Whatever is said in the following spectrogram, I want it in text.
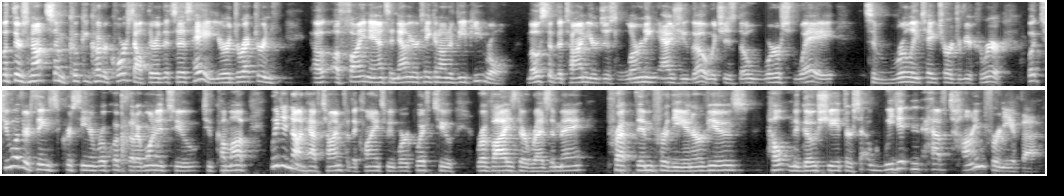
But there's not some cookie cutter course out there that says hey you're a director uh, of finance and now you're taking on a vp role most of the time you're just learning as you go, which is the worst way to really take charge of your career. But two other things, Christina, real quick, that I wanted to to come up. We did not have time for the clients we work with to revise their resume, prep them for the interviews, help negotiate their. We didn't have time for any of that.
